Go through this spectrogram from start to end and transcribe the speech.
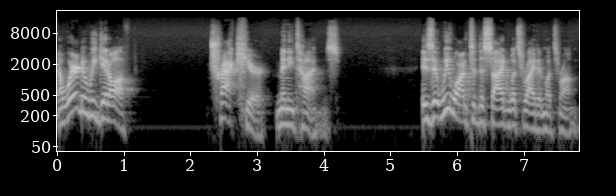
Now, where do we get off track here many times? Is that we want to decide what's right and what's wrong.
